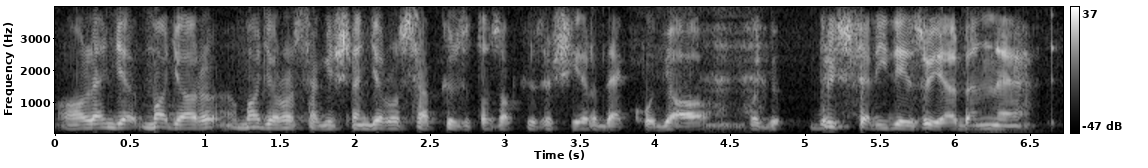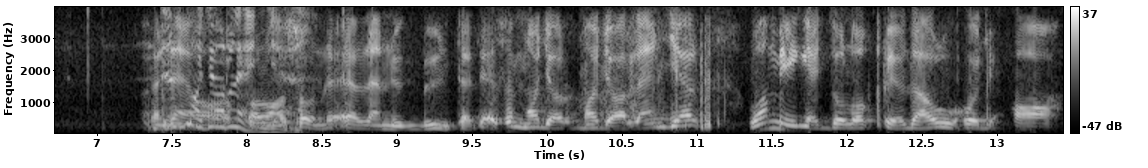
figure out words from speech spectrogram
a Lengyel, Magyar, Magyarország és Lengyelország között az a közös érdek, hogy, a, hogy Brüsszel idézőjelben ne de magyar-lengyel. ellenük büntet. Ez a magyar-magyar-lengyel. Van még egy dolog például, hogy a,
